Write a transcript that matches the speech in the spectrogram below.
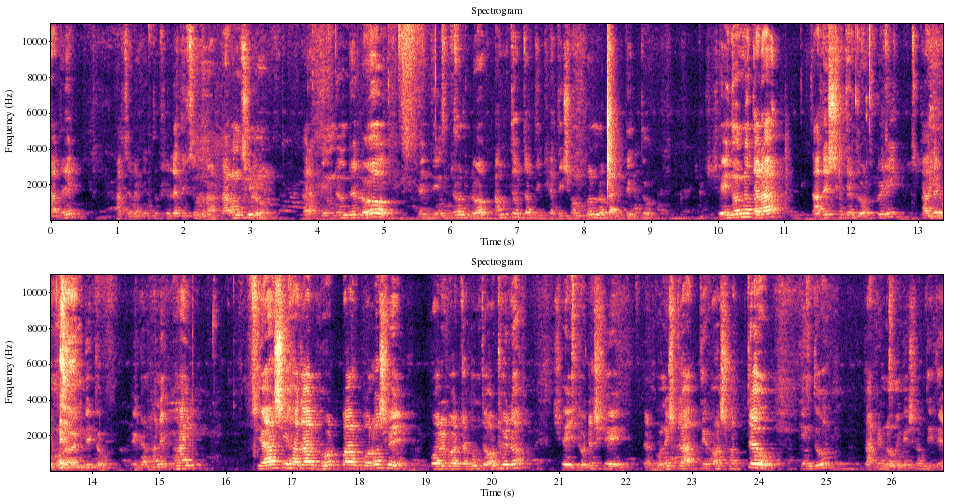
তাদের হাসিনা কিন্তু ফেলে দিছিল না। কারণ ছিল, তারা তিনজন যে লোক, সেই তিনজন লোক আন্তর্জাতিক খ্যাতি সম্পন্ন ব্যক্তিত্ব। সেই জন্য তারা তাদের সাথে জোট করি তাদের মনোনয়ন দিত। এখানে হানিফ ভাই ছিয়াশি হাজার ভোট পাওয়ার পরও সে পরের বার যখন জোট হইল, সেই জোটে সে তার ঘনিষ্ঠ আত্মীয় হওয়া সত্ত্বেও কিন্তু তাকে নমিনেশন দিতে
